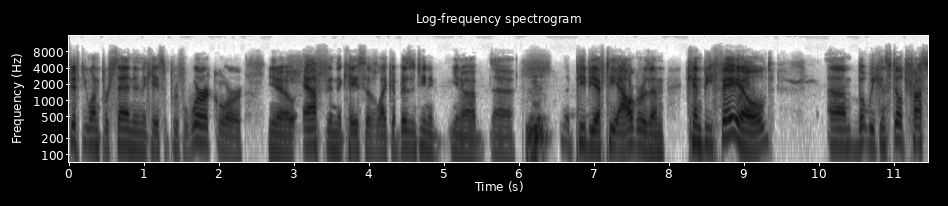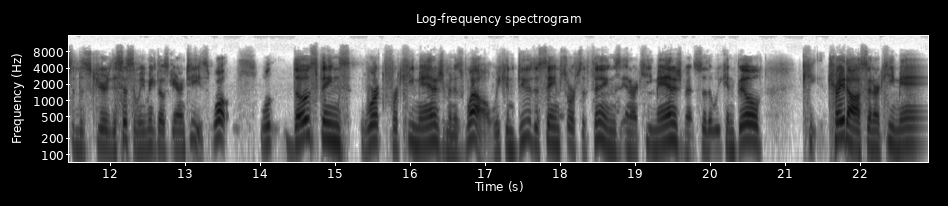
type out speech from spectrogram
51% in the case of proof of work or you know f in the case of like a byzantine you know uh, mm-hmm. pbft algorithm can be failed um, but we can still trust in the security of the system. We make those guarantees. Well, well, those things work for key management as well. We can do the same sorts of things in our key management so that we can build key, trade-offs in our key management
